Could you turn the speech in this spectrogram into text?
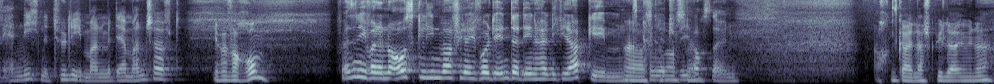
wer nicht, natürlich, Mann, mit der Mannschaft. Ja, aber warum? Ich weiß nicht, weil er nur ausgeliehen war, vielleicht wollte Inter den halt nicht wieder abgeben. das, das kann kann ja auch natürlich sein. auch sein. Auch ein geiler Spieler irgendwie, ne?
